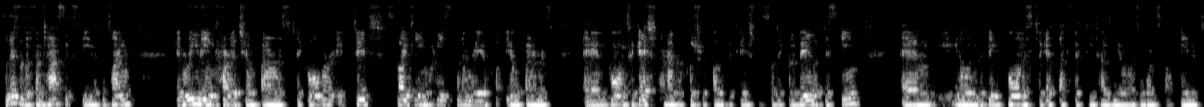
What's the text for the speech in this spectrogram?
So this was a fantastic scheme at the time. It really encouraged young farmers to take over. It did slightly increase the number of young farmers um, going to get an agricultural qualification so they could avail of this scheme. Um, you know, it was a big bonus to get that 15,000 euros a one-stop payment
